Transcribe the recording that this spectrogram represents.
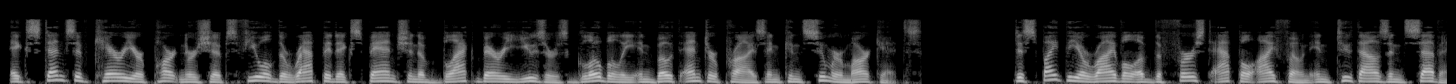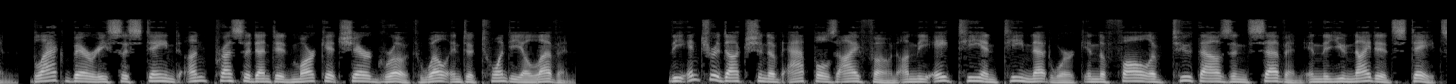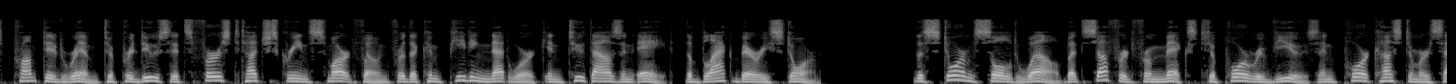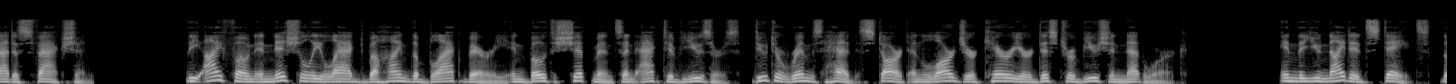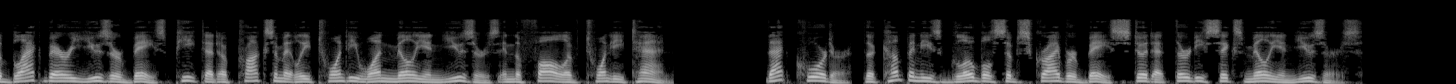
Extensive carrier partnerships fueled the rapid expansion of BlackBerry users globally in both enterprise and consumer markets. Despite the arrival of the first Apple iPhone in 2007, BlackBerry sustained unprecedented market share growth well into 2011. The introduction of Apple's iPhone on the AT&T network in the fall of 2007 in the United States prompted RIM to produce its first touchscreen smartphone for the competing network in 2008, the BlackBerry Storm. The Storm sold well but suffered from mixed to poor reviews and poor customer satisfaction. The iPhone initially lagged behind the BlackBerry in both shipments and active users, due to RIM's head start and larger carrier distribution network. In the United States, the BlackBerry user base peaked at approximately 21 million users in the fall of 2010. That quarter, the company's global subscriber base stood at 36 million users.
